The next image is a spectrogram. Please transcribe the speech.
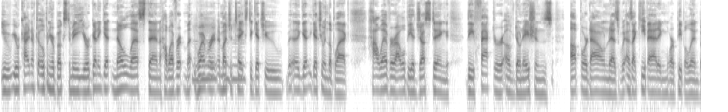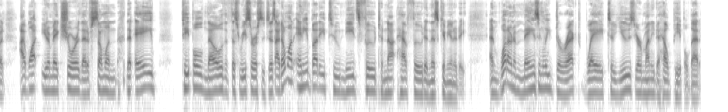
you you're kind enough to open your books to me you're going to get no less than however mm-hmm, however much mm-hmm. it takes to get you uh, get get you in the black however i will be adjusting the factor of donations up or down as as I keep adding more people in but I want you to make sure that if someone that a people know that this resource exists. I don't want anybody to needs food to not have food in this community. And what an amazingly direct way to use your money to help people that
